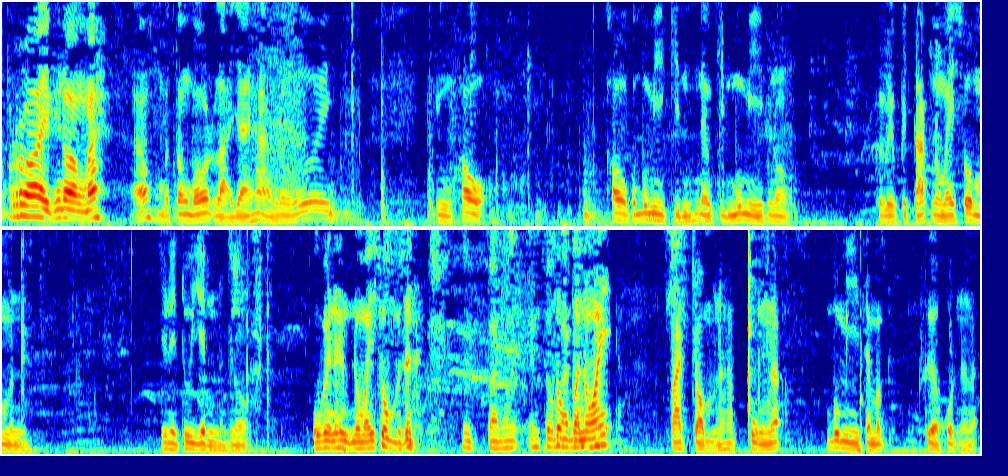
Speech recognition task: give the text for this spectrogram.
บร้อยพี่น้องมาเอ้าบ่ต้องบอกหลายยายห่างพี่น้องเอ้ยหิวเข้าวเข้าวก็บ่มีกิน แนวกินบ่มีพี่น้อง ก็เลยไปตักหน่อไม้ส้มมัน อยู่ในตู้เย็นนะพี่น้องอู้เป็นหน่อไม้ส้มจ้ะปลาน้อยเอ้ยส้มปลาน้อย ปลาจ่อมนะครับปรุงแล้วบ่มีแต่มาเขือขดนั่นแหละ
